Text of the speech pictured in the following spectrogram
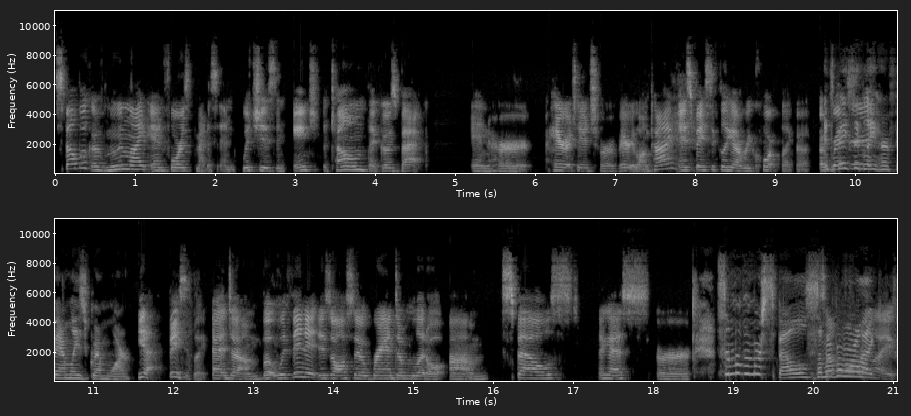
spell book of moonlight and forest medicine, which is an ancient a tome that goes back in her heritage for a very long time. It's basically a record, like a, a it's record- basically her family's grimoire. yeah, basically. And um, but within it is also random little um spells, I guess, or Some of them are spells. Some, of them are like,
